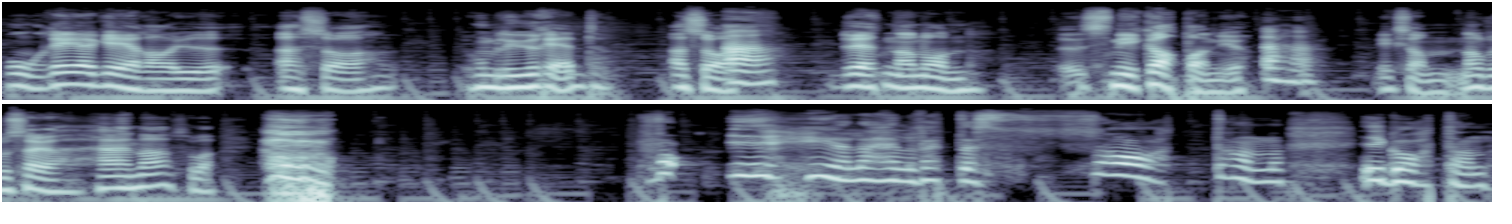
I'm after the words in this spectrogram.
Hon reagerar ju, alltså, hon blir ju rädd. Alltså, Ja, du vet när någon sneakar upp en ju. aha. Liksom, när du säger Hanna så bara Vad i hela helvete? Satan i gatan.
